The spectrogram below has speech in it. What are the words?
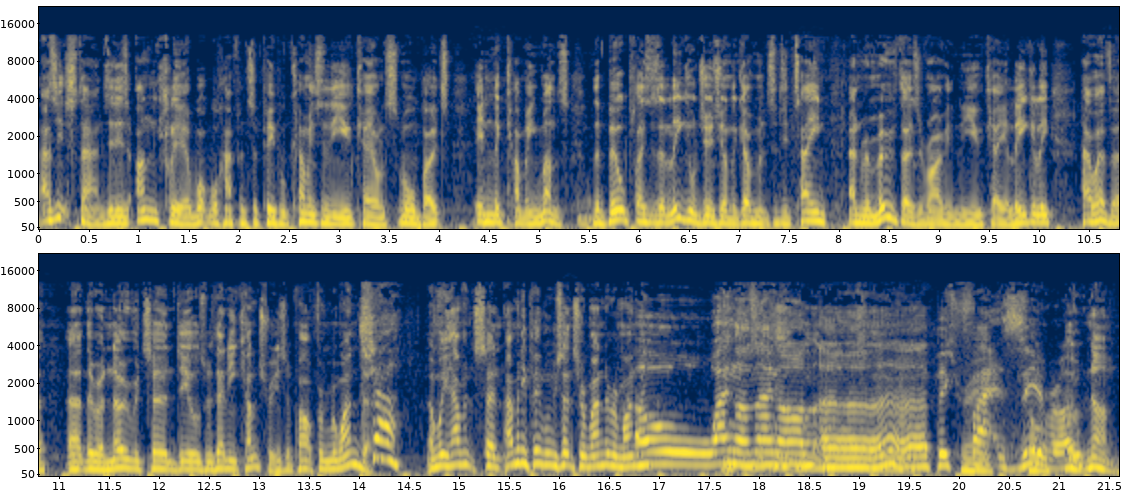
as it stands, it is unclear what will happen to people coming to the UK on small boats in the coming months. The bill places a legal duty on the government to detain and remove those arriving in the UK illegally. However, uh, there are no return deals with any countries apart from Rwanda. Sure. And we haven't sent. How many people have we sent to Rwanda? Remind me. Oh, hang on, hang on. One, Uh, two, big three, fat four. zero. Oh, none.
